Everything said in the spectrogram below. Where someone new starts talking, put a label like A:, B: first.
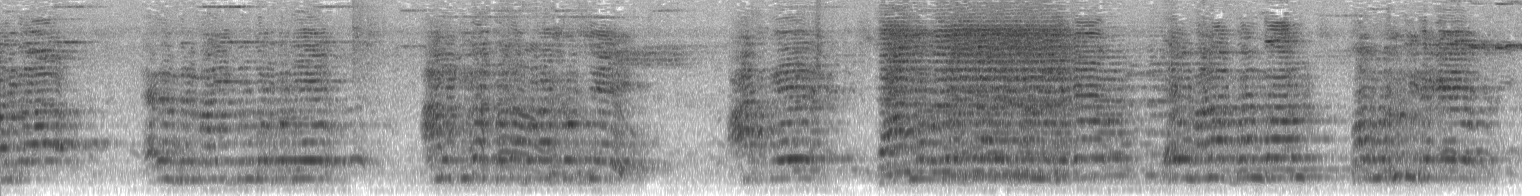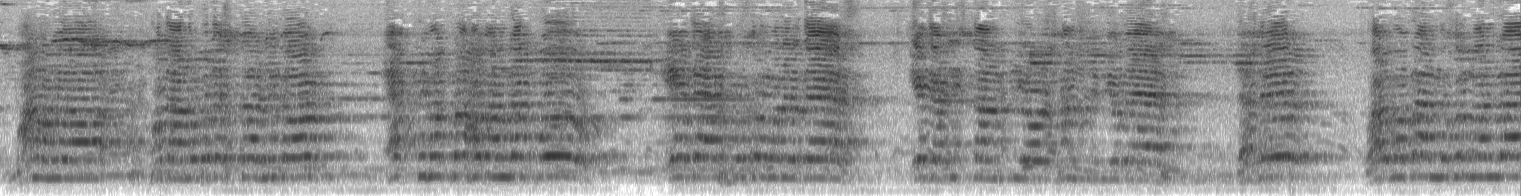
A: সম্মানিত এজেন্সির মালিক বৃন্দের প্রতি আমি কৃতজ্ঞতা প্রকাশ করছি। আজকে এই মানববন্ধন কর্মসূচি থেকে মাননীয় প্রধান উপদেষ্টার নিকট একটি মাত্র আহ্বান এ দেশ মুসলমানের দেশ, এ দেশ প্রিয় শান্তিপ্রিয় দেশ। দেশের ধর্মপ্রাণ মুসলমানরা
